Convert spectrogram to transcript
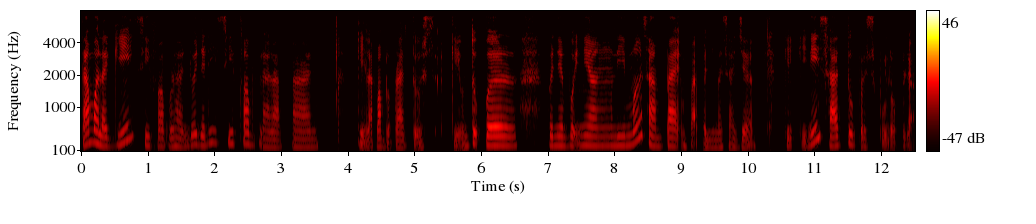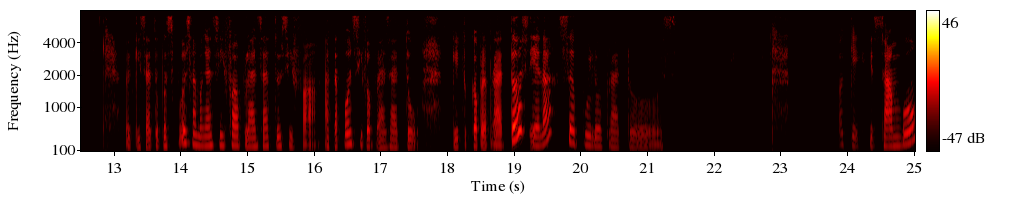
tambah lagi sifar puluhan 2. Jadi sifar puluhan 8. Okey 80%. Okey untuk per penyebut yang 5 sampai 4 per 5 saja. Okey kini 1 per 10 pula. Okey, 1 per 10 sama dengan sifar puluhan 1 sifar. Ataupun sifar puluhan 1. Okey, tukar pada peratus ialah 10 peratus. Okey, kita sambung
